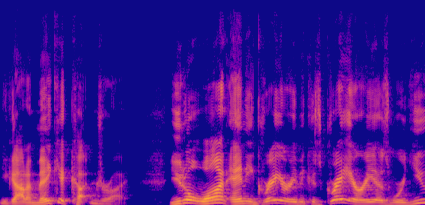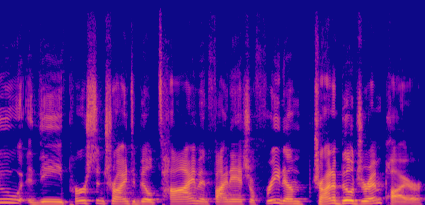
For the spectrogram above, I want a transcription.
You got to make it cut and dry. You don't want any gray area because gray areas where you, the person trying to build time and financial freedom, trying to build your empire,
